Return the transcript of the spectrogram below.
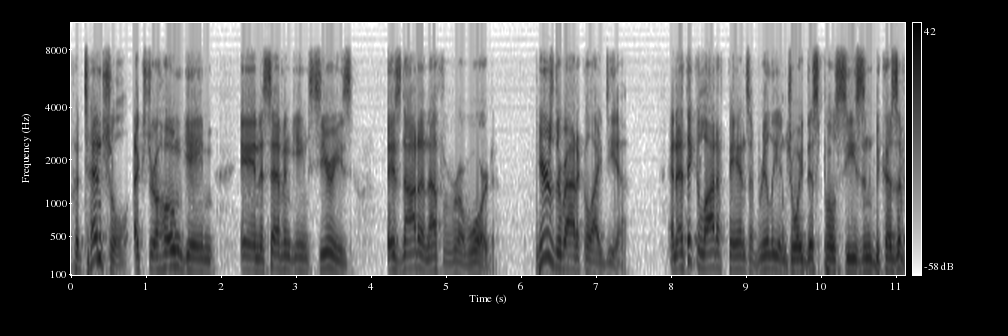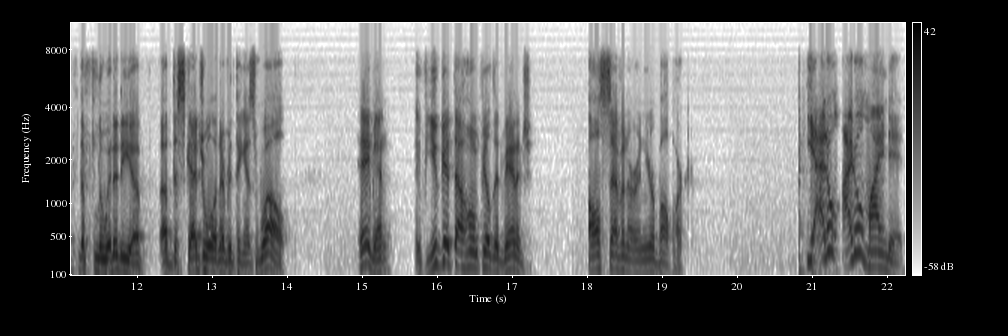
potential extra home game in a seven game series is not enough of a reward. Here's the radical idea. And I think a lot of fans have really enjoyed this postseason because of the fluidity of, of the schedule and everything as well. Hey, man, if you get that home field advantage, all seven are in your ballpark. Yeah, I don't I don't mind it.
